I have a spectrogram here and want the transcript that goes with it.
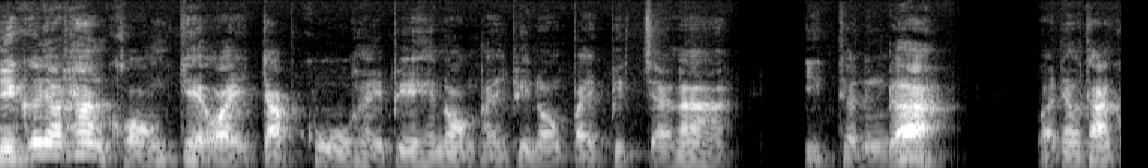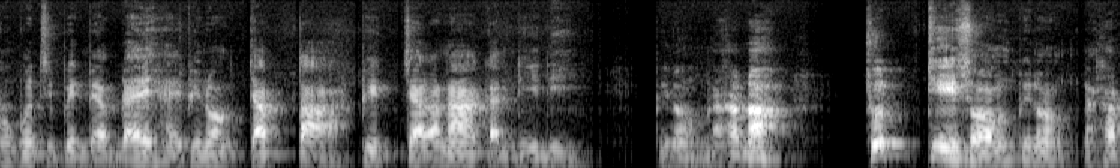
นี่คือแนวทางของเจอ้อยจับคู่ให้พี่ให้น้องให้พี่น้องไปพิจารณาอีกเทื่อหนึ่งเด้อว่าแนวทางของเพิ่อนสิเป็นแบบใดให้พี่น้องจับตาพิจารณากันดีๆ พี่น้องนะครับเนาะชุดที่สองพี่น้องนะครับ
